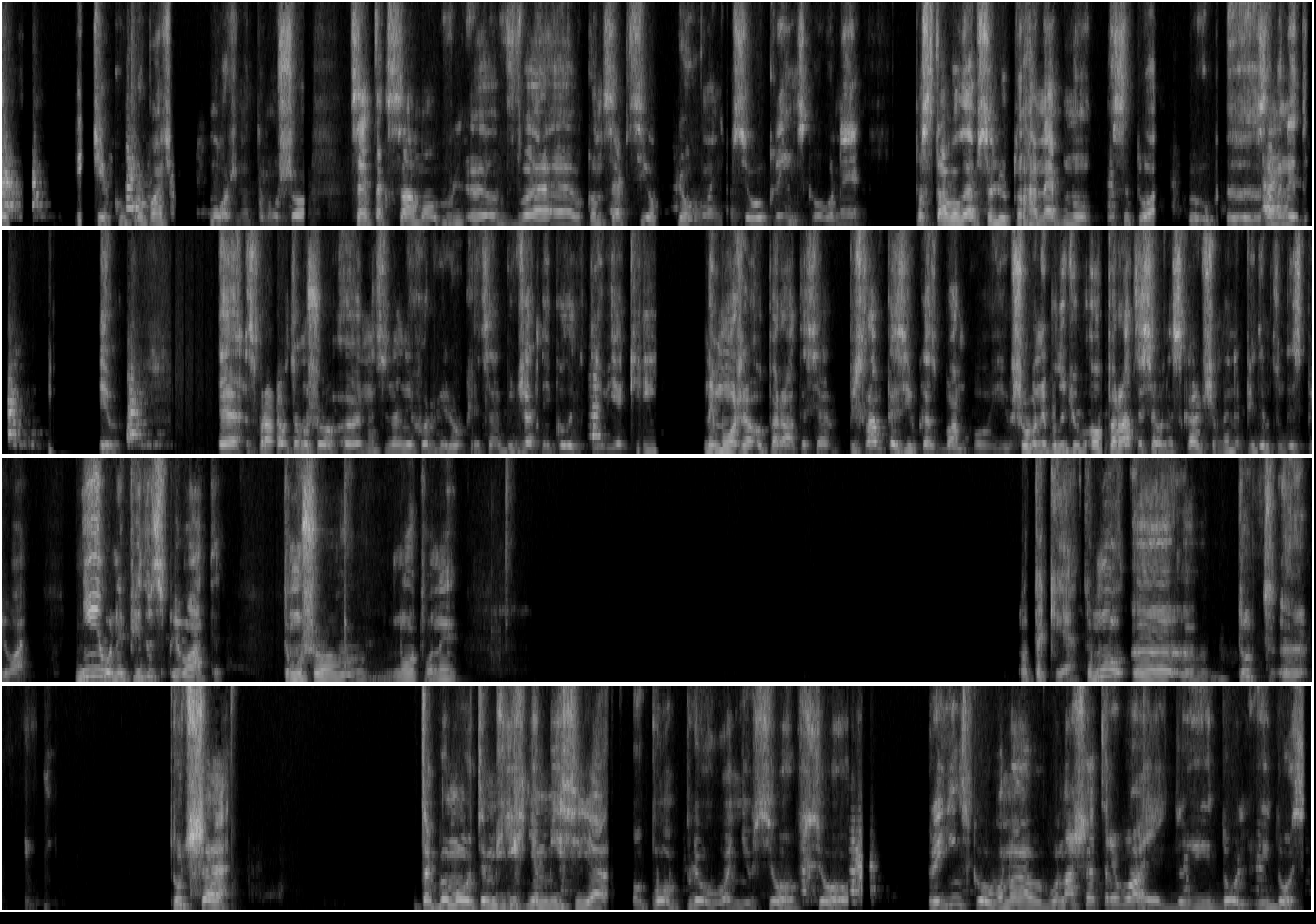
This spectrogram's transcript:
річ, яку пробачити можна, тому що це так само в, е, е, в концепції опльовування всього українського. Вони поставили абсолютно ганебну ситуацію е, знаменитих. Е, Справа в тому, що Національний хор вірьовки це бюджетний колектив, який не може опиратися. Пішла вказівка з банку, і що вони будуть опиратися, вони скажуть, що ми не підемо туди співати. Ні, вони підуть співати. Тому що ну, от вони. Отаке. Тому е, тут, е, тут ще, так би мовити, їхня місія по опльовуванні всього всього українського, вона, вона ще триває і, до- і, доль, і досі.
